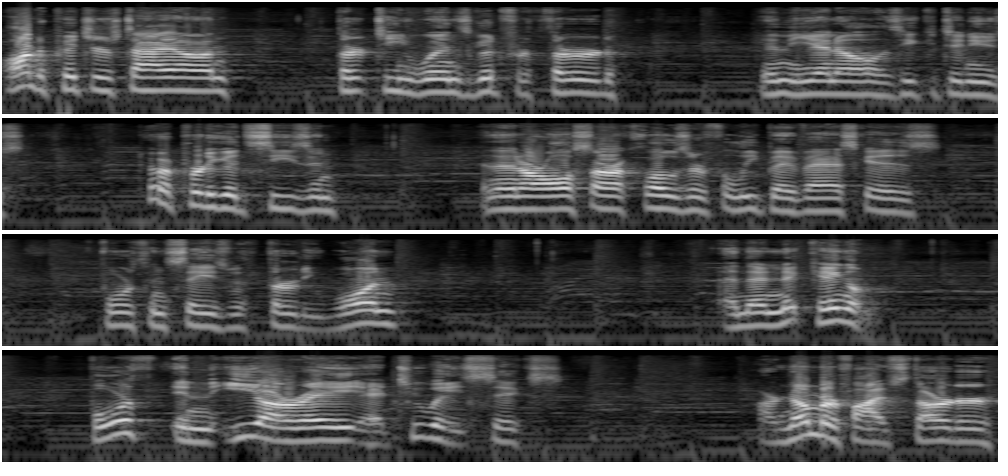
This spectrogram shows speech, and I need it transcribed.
On to pitchers, Taillon. 13 wins, good for third in the NL as he continues to have a pretty good season. And then our all-star closer, Felipe Vasquez, fourth in saves with 31. And then Nick Kingham, fourth in ERA at 286. Our number five starter,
